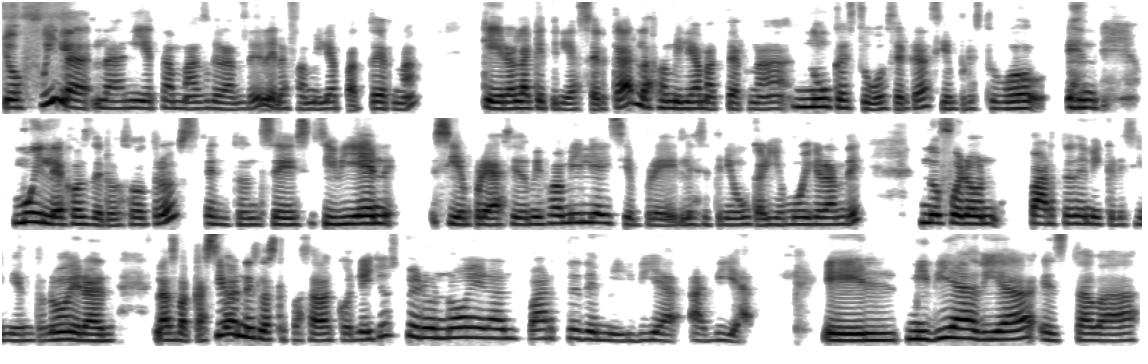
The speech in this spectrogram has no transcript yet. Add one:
yo fui la, nieta más grande de la familia paterna, que era la que tenía cerca. La familia materna nunca estuvo cerca, siempre estuvo muy lejos de nosotros. Entonces, si bien siempre ha sido mi familia y siempre les he tenido un cariño muy grande, no fueron parte de mi crecimiento, ¿no? Eran las vacaciones las que pasaba con ellos, pero no eran parte de mi día a día. Mi día a día estaba,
